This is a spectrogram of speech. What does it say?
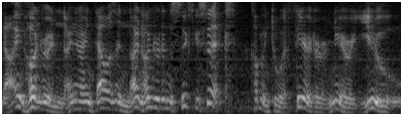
999,966 coming to a theater near you.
